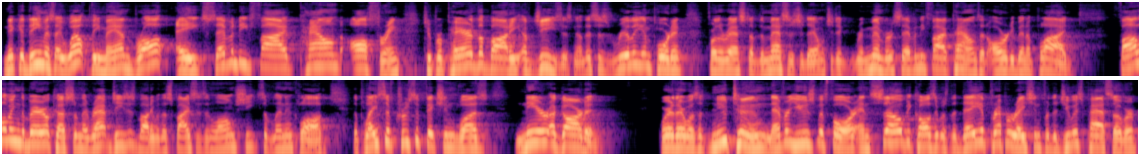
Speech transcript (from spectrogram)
Nicodemus, a wealthy man, brought a 75 pound offering to prepare the body of Jesus. Now, this is really important for the rest of the message today. I want you to remember 75 pounds had already been applied. Following the burial custom, they wrapped Jesus' body with the spices and long sheets of linen cloth. The place of crucifixion was near a garden where there was a new tomb never used before. And so, because it was the day of preparation for the Jewish Passover,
